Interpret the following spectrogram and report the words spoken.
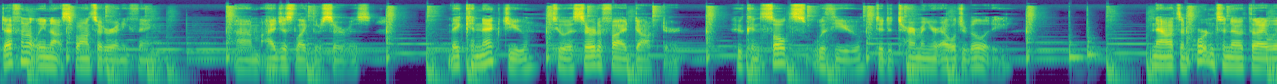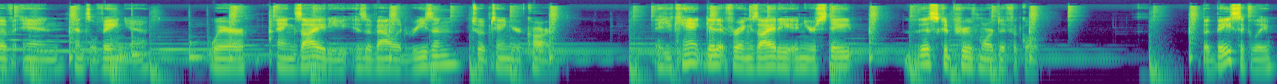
Definitely not sponsored or anything. Um, I just like their service. They connect you to a certified doctor who consults with you to determine your eligibility. Now, it's important to note that I live in Pennsylvania, where anxiety is a valid reason to obtain your card. If you can't get it for anxiety in your state, this could prove more difficult. But basically,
